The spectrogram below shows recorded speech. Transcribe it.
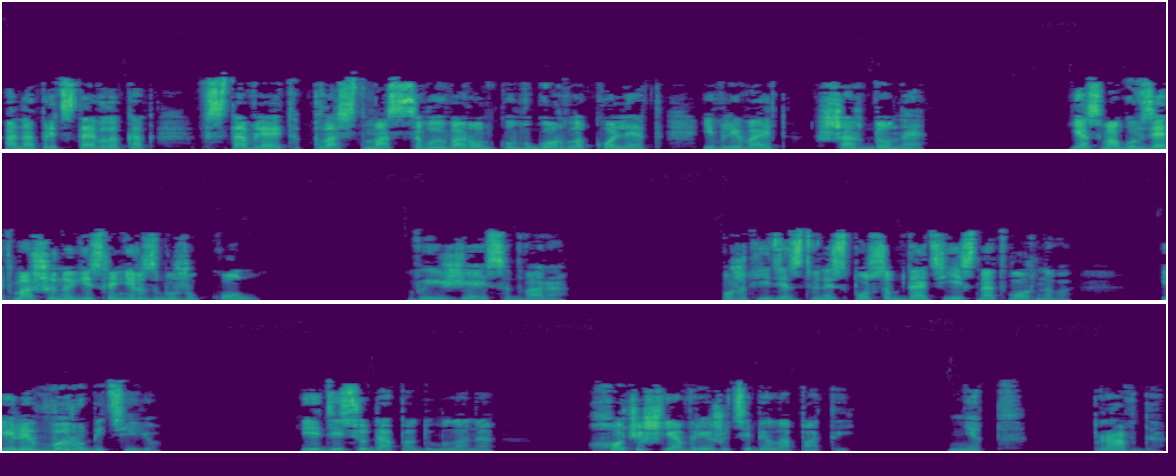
Она представила, как вставляет пластмассовую воронку в горло колет и вливает шардоне. Я смогу взять машину, если не разбужу кол, выезжая со двора. Может, единственный способ дать ей снотворного? Или вырубить ее? «Иди сюда», — подумала она. «Хочешь, я врежу тебе лопатой?» «Нет, правда.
